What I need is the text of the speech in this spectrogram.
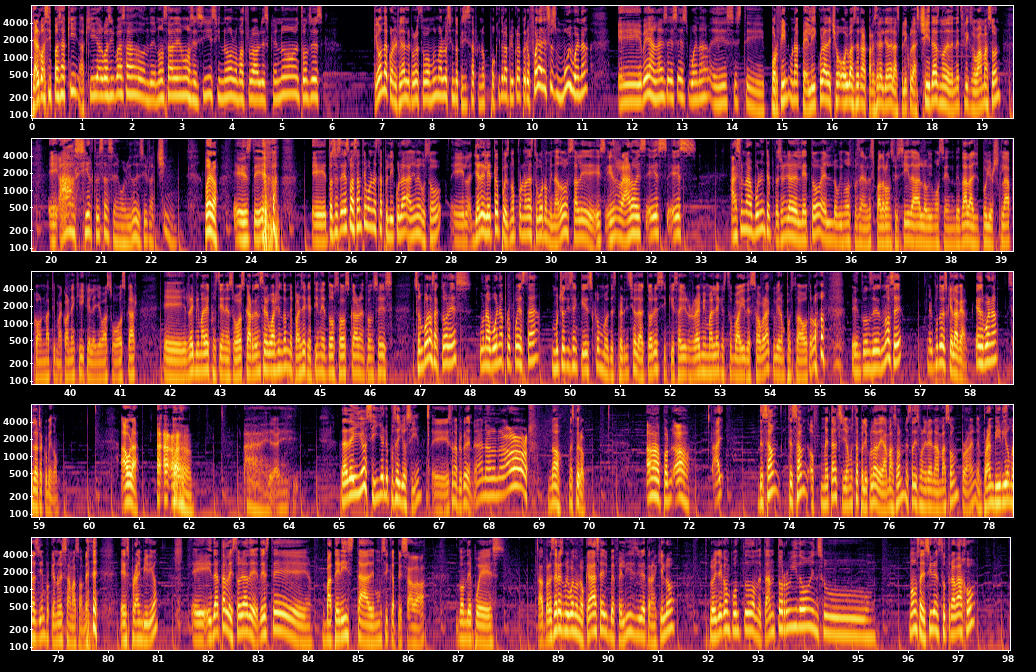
y algo así pasa aquí. Aquí algo así pasa donde no sabemos si sí, si no. Lo más probable es que no. Entonces, ¿qué onda con el final del programa? Estuvo muy malo. Siento que sí se arruinó poquito la película. Pero fuera de eso es muy buena. Eh, véanla, es, es, buena, es este, por fin una película, de hecho hoy va a ser al parecer el día de las películas chidas, no de Netflix o Amazon, Eh, ah, cierto, esa se me olvidó decirla, ching. Bueno, este... Eh, entonces es bastante buena esta película, a mí me gustó. Eh, Jared Leto, pues no por nada estuvo nominado, sale, es, es raro, es, es, es, hace una buena interpretación Jared Leto, él lo vimos pues en El Escuadrón Suicida, lo vimos en The Dallas Buyers Club con Matthew McConaughey que le llevó a su Oscar. Eh, Malek pues tiene su Oscar, Denzel Washington me parece que tiene dos Oscars, entonces son buenos actores, una buena propuesta, muchos dicen que es como desperdicio de actores y que Remy Malek estuvo ahí de sobra, que hubieran puesto a otro. Entonces, no sé. El punto es que la vean. Es buena, se la recomiendo. Ahora. La de yo sí, yo le puse yo sí. Eh, es una película de... Ah, no, no, no. No, no espero. Ah, por, ah. Ay, The Sound, The Sound of Metal se llama esta película de Amazon. Está disponible en Amazon Prime, en Prime Video más bien, porque no es Amazon, es Prime Video. Eh, y data la historia de, de, este baterista de música pesada, donde pues al parecer es muy bueno en lo que hace, vive feliz, vive tranquilo, pero llega un punto donde tanto ruido en su, vamos a decir, en su trabajo,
